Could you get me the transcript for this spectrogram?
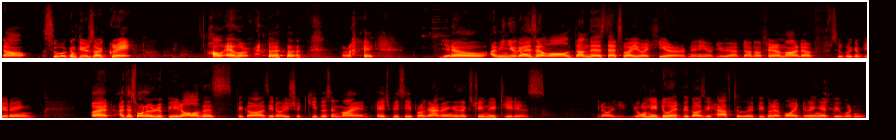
Now, supercomputers are great. However, right? You know, I mean, you guys have all done this. That's why you're here. Many of you have done a fair amount of supercomputing. But I just want to repeat all of this because, you know, you should keep this in mind. HPC programming is extremely tedious. You know, you, you only do it because you have to. If you could avoid doing it, we wouldn't.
